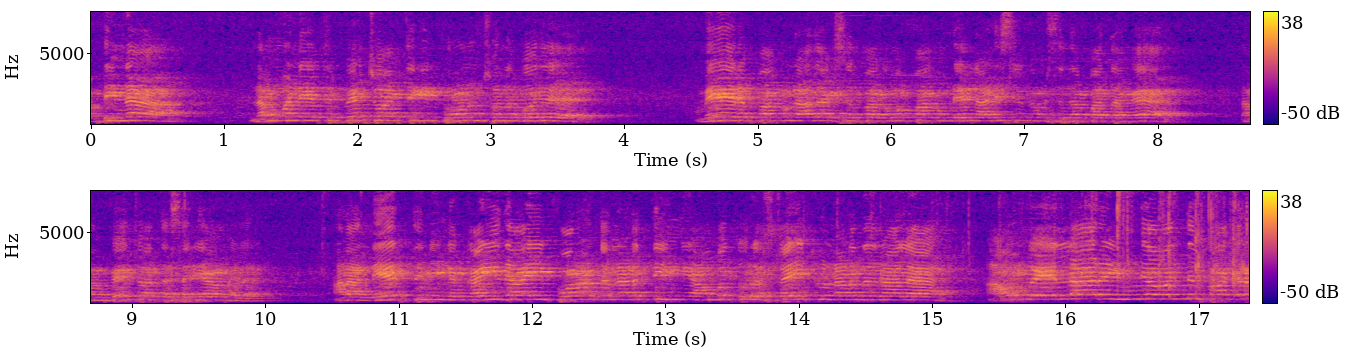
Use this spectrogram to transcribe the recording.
அப்படின்னா நம்ம நேற்று பேச்சுவார்த்தைக்கு போகணும்னு சொன்னபோது மேயரை பார்க்கணும் ராதாகிருஷ்ணன் பார்க்காம பார்க்க முடியாது அடிஷனல் கமிஷன் தான் பார்த்தாங்க. நம்ம பேச்சுவார்த்தை சரியாகவும் இல்லை ஆனா நேத்து நீங்க கைதாகி போராட்டம் நடத்தி இங்க அம்பத்தூர்ல ஸ்ட்ரைக் நடந்ததுனால அவங்க எல்லாரும் இங்க வந்து பார்க்கிற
